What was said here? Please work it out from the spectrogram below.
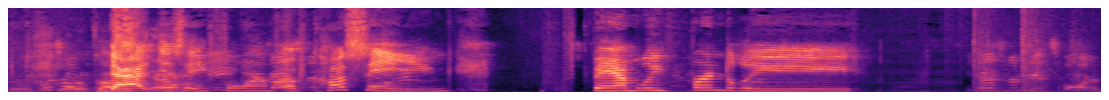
bomb? What's wrong? That Goddamn. is a form of cussing. Family friendly. You guys are gonna get spotted.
